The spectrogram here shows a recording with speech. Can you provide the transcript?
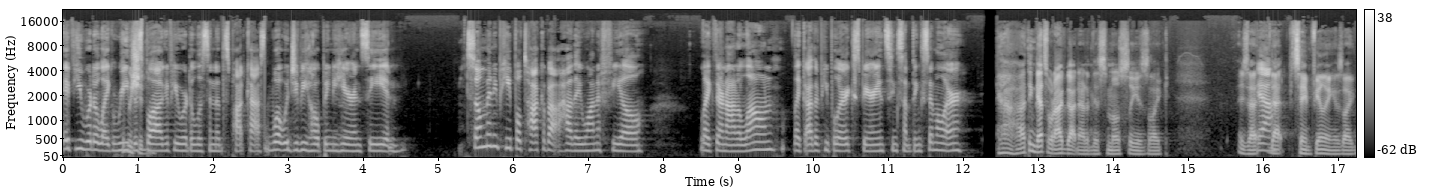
if you were to like read we this should- blog, if you were to listen to this podcast, what would you be hoping to hear and see? And so many people talk about how they want to feel like they're not alone, like other people are experiencing something similar. yeah, I think that's what I've gotten out of this mostly is like, is that Yeah. that same feeling is like,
